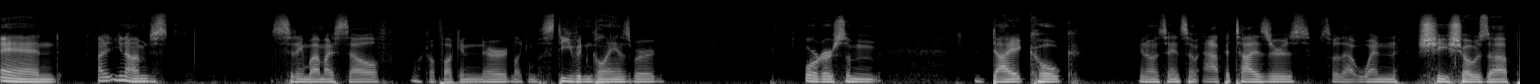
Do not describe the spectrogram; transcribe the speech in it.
and I, you know, I'm just sitting by myself like a fucking nerd, like I'm Steven Glansberg. Order some Diet Coke, you know I'm saying? Some appetizers so that when she shows up,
